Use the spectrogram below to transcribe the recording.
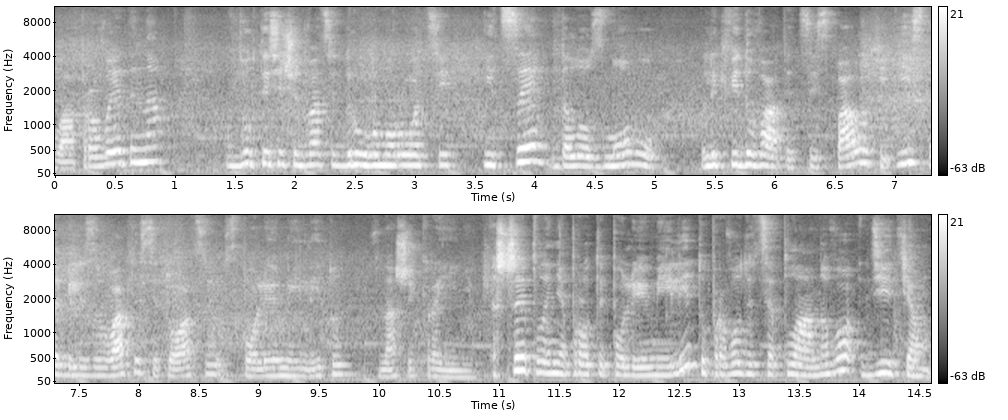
була проведена в 2022 році, і це дало змогу ліквідувати ці спалахи і стабілізувати ситуацію з поліомієліту в нашій країні. Щеплення проти поліомієліту проводиться планово дітям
